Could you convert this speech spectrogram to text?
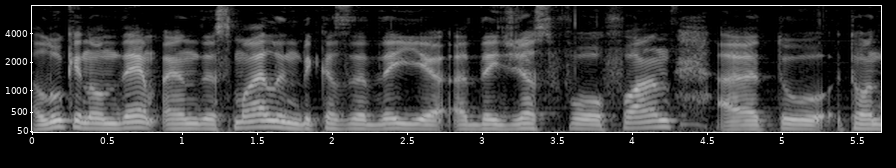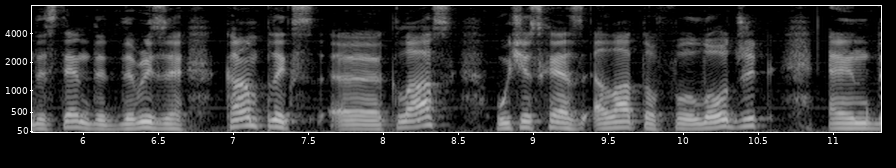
looking on them and uh, smiling because they uh, they just for fun uh, to to understand that there is a complex uh, class which is, has a lot of logic and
